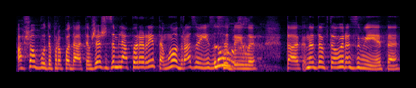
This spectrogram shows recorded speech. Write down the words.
а що буде пропадати? Вже ж земля перерита, ми одразу її засадили. Так, ну тобто ви розумієте.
